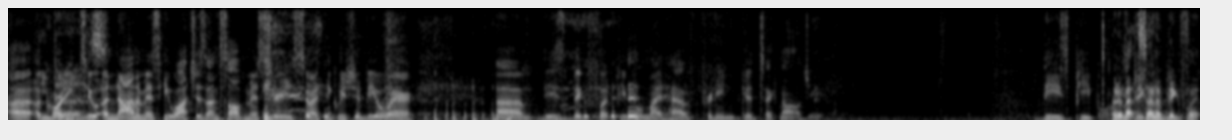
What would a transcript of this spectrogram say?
uh, according does. to Anonymous, he watches Unsolved Mysteries, so I think we should be aware um, these Bigfoot people might have pretty good technology. These people. What these about Son of Bigfoot?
